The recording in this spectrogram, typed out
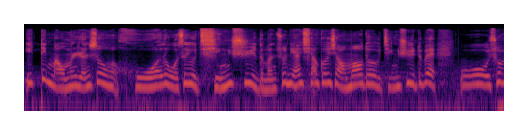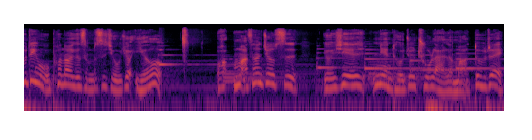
一定嘛？我们人是活的，我是有情绪的嘛？你说，连小狗小猫都有情绪，对不对？我我说不定我碰到一个什么事情，我就哟，我马上就是有一些念头就出来了嘛，对不对？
